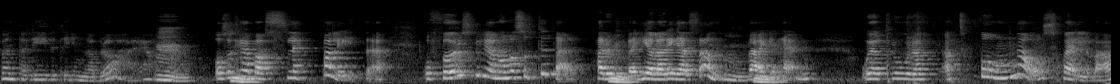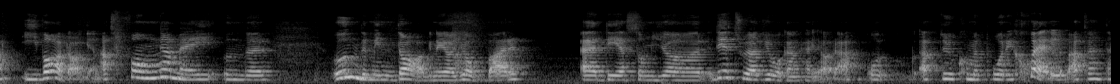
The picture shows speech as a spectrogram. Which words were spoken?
vänta, livet är himla bra här. Ja. Och så kan jag bara släppa lite. Och förr skulle jag nog ha suttit där, här uppe, hela resan, vägen hem. Och jag tror att, att fånga oss själva i vardagen, att fånga mig under, under min dag när jag jobbar, är det som gör, det tror jag att yogan kan göra. Och att du kommer på dig själv, att vänta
